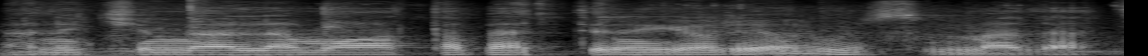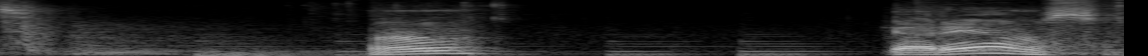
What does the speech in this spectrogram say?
Beni kimlerle muhatap ettiğini görüyor musun Medet? Hı? Görüyor musun?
